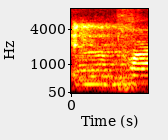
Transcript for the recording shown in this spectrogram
in the park.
